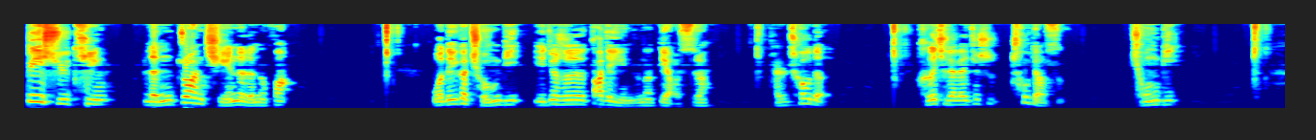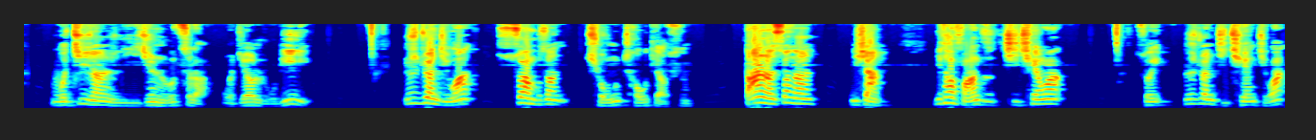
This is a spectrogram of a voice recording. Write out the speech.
必须听能赚钱的人的话。我的一个穷逼，也就是大家眼中的屌丝了，还是臭的，合起来呢就是臭屌丝、穷逼。我既然已经如此了，我就要努力。日赚几万算不算穷丑屌丝？当然算了。你想，一套房子几千万，所以日赚几千几万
